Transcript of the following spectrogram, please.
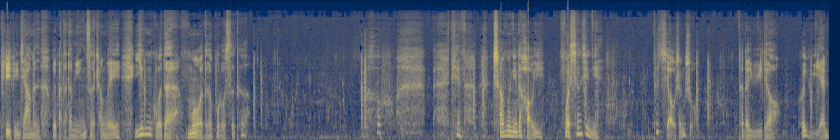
批评家们会把他的名字称为英国的莫德布鲁斯特。哦，天哪！承蒙您的好意，我相信您。他小声说，他的语调和语言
